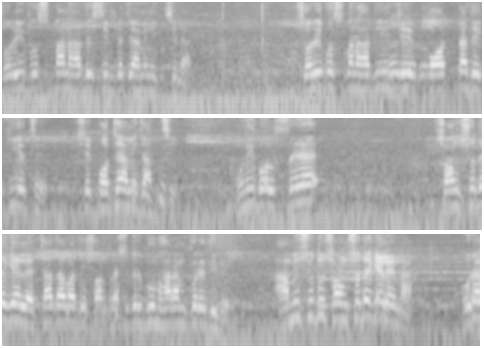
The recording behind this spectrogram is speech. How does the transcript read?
শরীফ উসমান হাদির সিম্পেতে আমি নিচ্ছি না। শরীফ উসমান হাদি যে পথটা দেখিয়েছে সে পথে আমি যাচ্ছি। উনি বলছে সংসদে গেলে চাঁদাবাজি সন্ত্রাসীদের ঘুম হারাম করে দিবে। আমি শুধু সংসদে গেলে না ওরা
